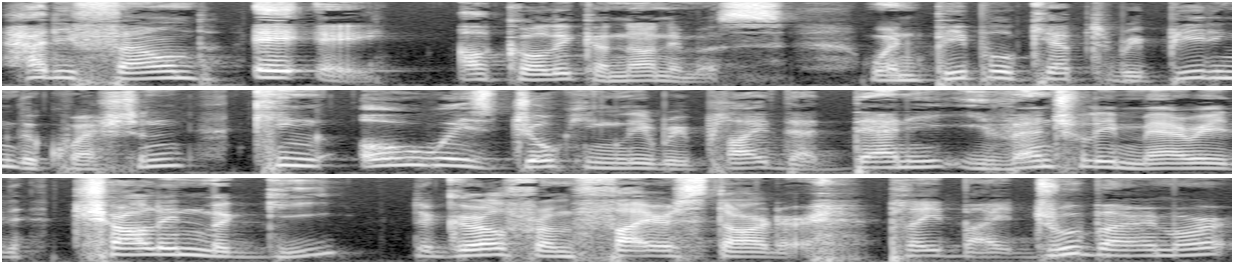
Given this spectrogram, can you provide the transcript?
had he found AA, Alcoholic Anonymous. When people kept repeating the question, King always jokingly replied that Danny eventually married Charlene McGee, the girl from Firestarter, played by Drew Barrymore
